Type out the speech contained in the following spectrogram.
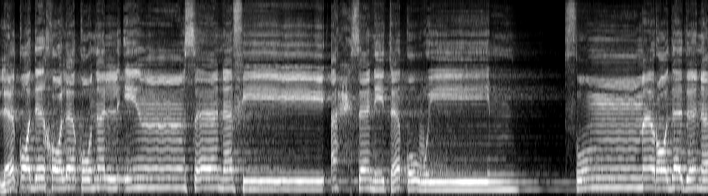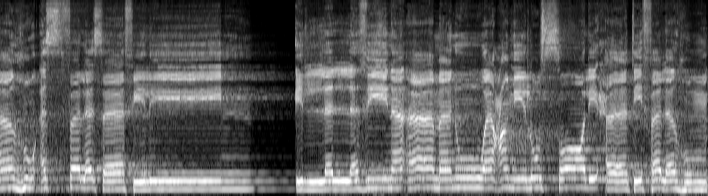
لقد خلقنا الإنسان في أحسن تقويم. ثم رددناه أسفل سافلين. إلا الذين آمنوا وعملوا الصالحات فلهم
